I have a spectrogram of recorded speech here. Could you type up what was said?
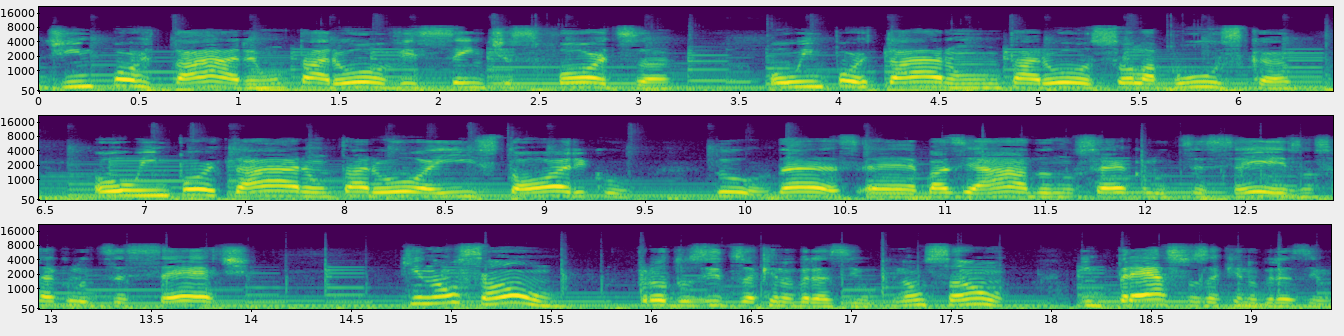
de importar um tarô Vicente Sforza, ou importar um tarô Solabusca, ou importar um tarô aí histórico do, é, baseado no século XVI, no século XVII, que não são produzidos aqui no Brasil, não são impressos aqui no Brasil.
